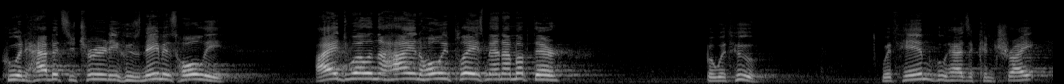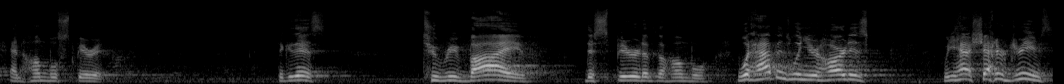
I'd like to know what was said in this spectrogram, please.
who inhabits eternity, whose name is holy. I dwell in the high and holy place. Man, I'm up there. But with who? With him who has a contrite and humble spirit. Look at this. To revive the spirit of the humble. What happens when your heart is when you have shattered dreams,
